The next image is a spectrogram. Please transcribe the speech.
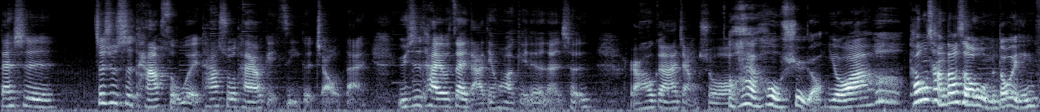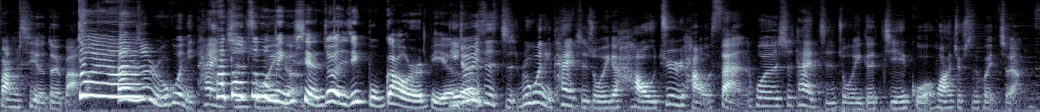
但是这就是他所谓，他说他要给自己一个交代，于是他又再打电话给那个男生，然后跟他讲说，哦，还有后续哦，有啊，通常到时候我们都已经放弃了，对吧？对啊，但是如果你太他都这么明显，就已经不告而别了，你就一直执，如果你太执着一个好聚好散，或者是太执着一个结果的话，就是会这样子。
